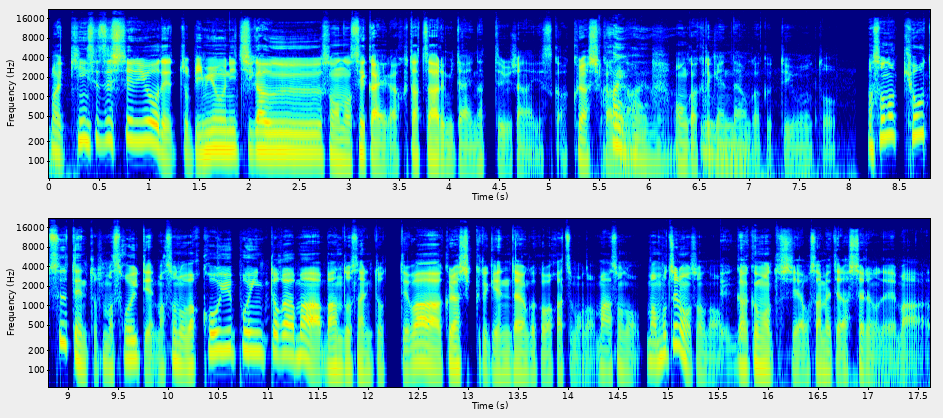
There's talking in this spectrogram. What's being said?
まあ、近接してるようでちょ微妙に違うその世界が2つあるみたいになってるじゃないですか。クラシカルなはいはいはい音楽と現代音楽っていうものと、まあ、その共通点と、まあ、そういう点、まあ、そのこういうポイントがまあバンドさんにとってはクラシックと現代音楽を分かつもの,、まあそのまあ、もちろんその学問として収めてらっしゃるので、まあ、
